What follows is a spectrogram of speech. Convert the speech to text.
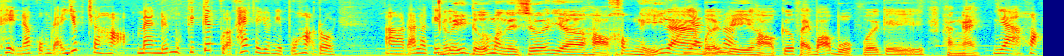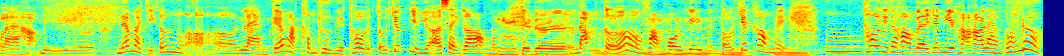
thì nó cũng đã giúp cho họ mang đến một cái kết quả khác cho doanh nghiệp của họ rồi à, đó là cái những ý tưởng mà người xưa giờ họ không nghĩ ra dạ, bởi vì họ cứ phải bó buộc với cái hàng ngày. Dạ hoặc là họ bị nếu mà chỉ có uh, làm kế hoạch thông thường thì thôi tổ chức ví dụ như ở Sài Gòn mình, ừ, thì mình đóng cửa ừ, phòng ừ, hội nghị mình tổ chức không thì ừ. thôi thì thôi họ về doanh nghiệp họ họ làm cũng được.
